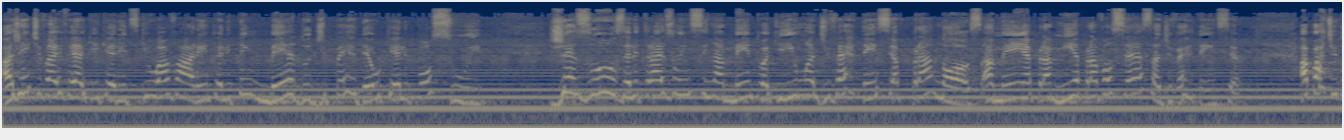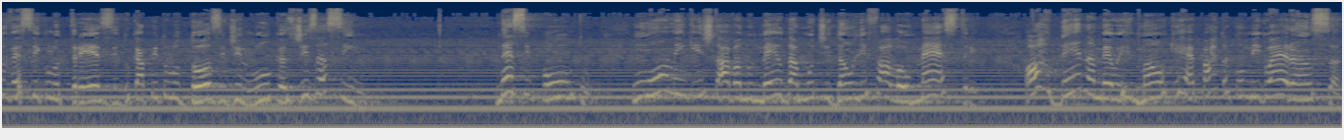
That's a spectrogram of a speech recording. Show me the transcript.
A gente vai ver aqui, queridos, que o avarento ele tem medo de perder o que ele possui. Jesus, ele traz um ensinamento aqui, uma advertência para nós. Amém? É para mim, é para você essa advertência. A partir do versículo 13, do capítulo 12 de Lucas, diz assim: Nesse ponto, um homem que estava no meio da multidão lhe falou: Mestre, ordena meu irmão que reparta comigo a herança.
